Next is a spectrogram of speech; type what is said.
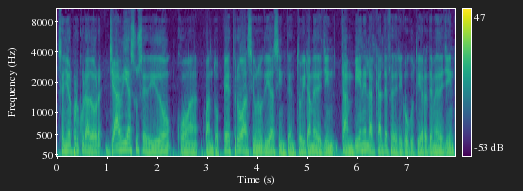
señor procurador, ya había sucedido cuando Petro hace unos días intentó ir a Medellín, también el alcalde Federico Gutiérrez de Medellín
